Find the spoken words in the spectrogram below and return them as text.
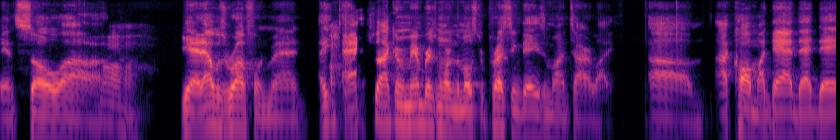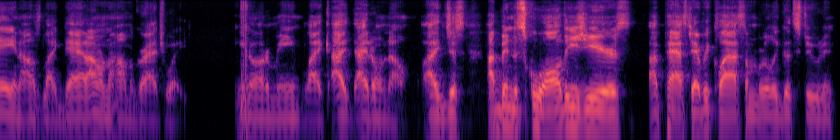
And so uh Oh, yeah, that was a rough one, man. I, actually, I can remember it's one of the most depressing days of my entire life. Um, I called my dad that day and I was like, Dad, I don't know how I'm gonna graduate. You know what I mean? Like, I, I don't know. I just, I've been to school all these years. I passed every class. I'm a really good student.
